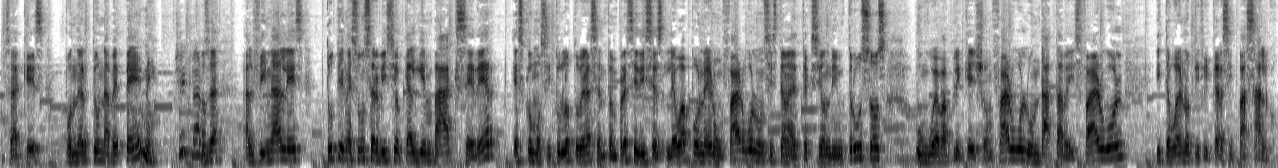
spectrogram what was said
O sea, que es ponerte una VPN. Sí, claro. O sea, al final es, tú tienes un servicio que alguien va a acceder, es como si tú lo tuvieras en tu empresa y dices, le voy a poner un firewall, un sistema de detección de intrusos, un web application firewall, un database firewall, y te voy a notificar si pasa algo.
